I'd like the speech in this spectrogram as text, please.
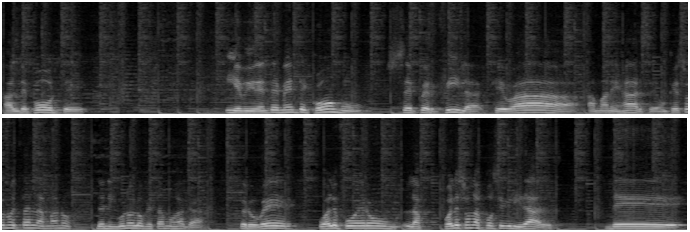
al deporte y evidentemente cómo se perfila que va a manejarse, aunque eso no está en las manos de ninguno de los que estamos acá, pero ver cuáles fueron las cuáles son las posibilidades de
